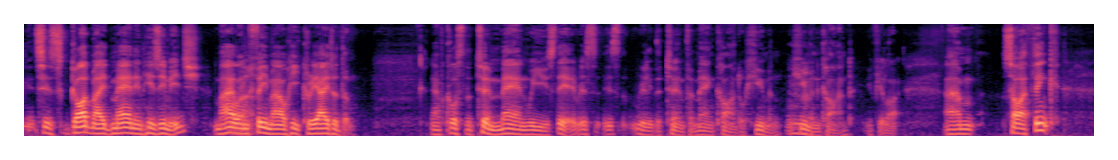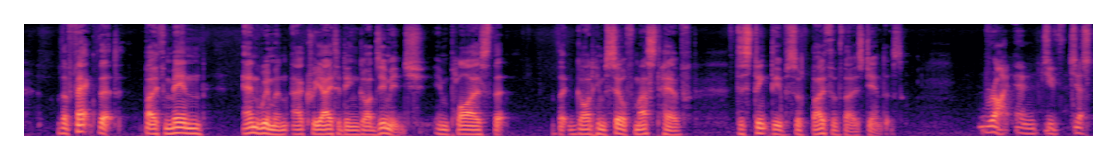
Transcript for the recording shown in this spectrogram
it says God made man in His image, male Right. and female He created them. Now, of course, the term "man" we use there is is really the term for mankind or human humankind, if you like. Um, so I think the fact that both men and women are created in God's image implies that that God Himself must have distinctives of both of those genders. Right, and you've just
